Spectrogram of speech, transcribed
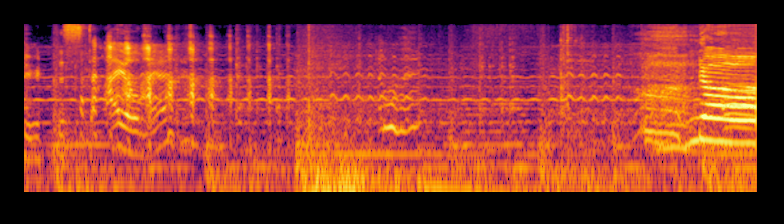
Dude, the style, man. no!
